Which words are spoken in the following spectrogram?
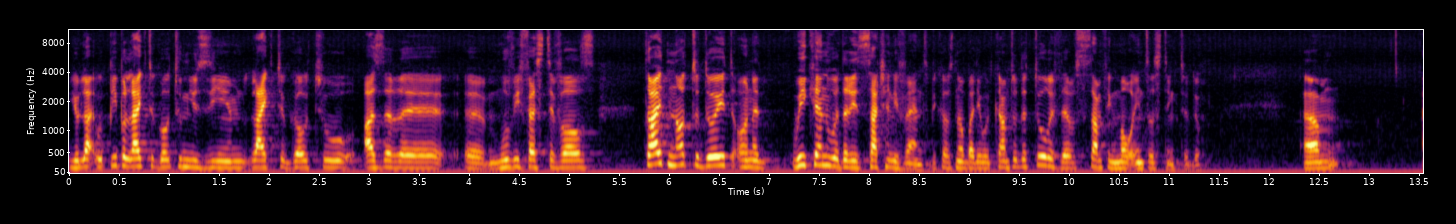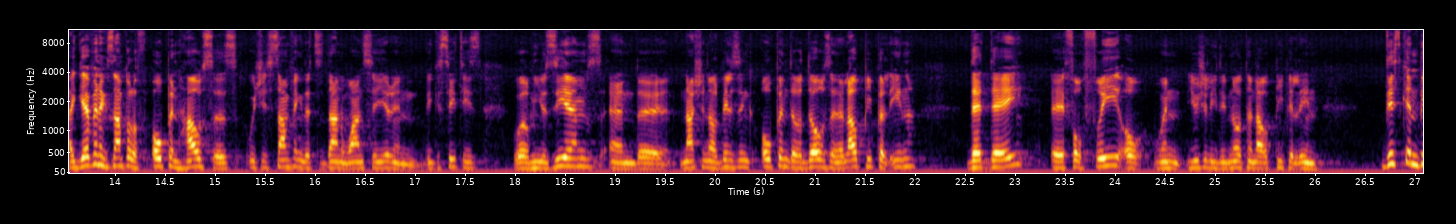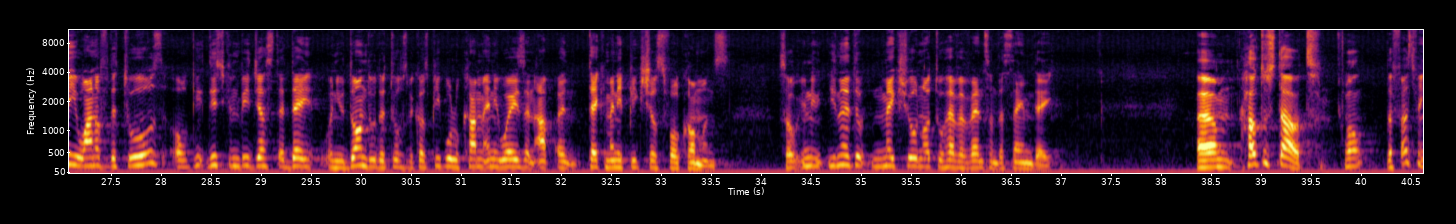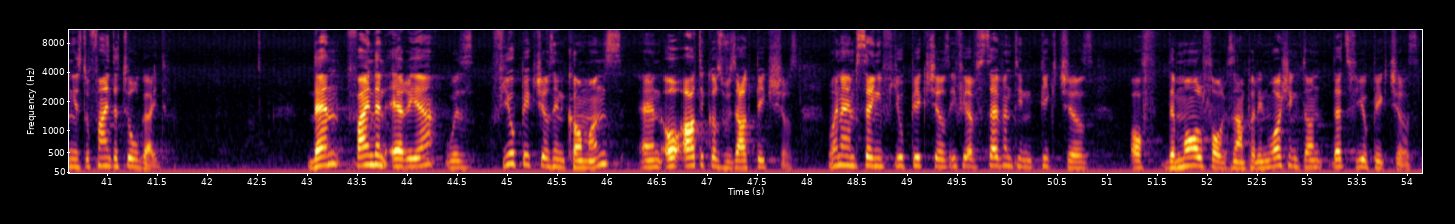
li people like to go to museums, like to go to other uh, uh, movie festivals. Try not to do it on a weekend where there is such an event, because nobody would come to the tour if there was something more interesting to do. Um, I gave an example of open houses, which is something that's done once a year in big cities, where museums and uh, national buildings open their doors and allow people in that day uh, for free, or when usually they do not allow people in this can be one of the tours, or this can be just a day when you don't do the tours because people will come anyways and, up, and take many pictures for commons. So you need, you need, to make sure not to have events on the same day. Um, how to start? Well, the first thing is to find a tour guide. Then find an area with few pictures in commons and or articles without pictures. When I'm saying few pictures, if you have 17 pictures of the mall, for example, in Washington, that's few pictures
